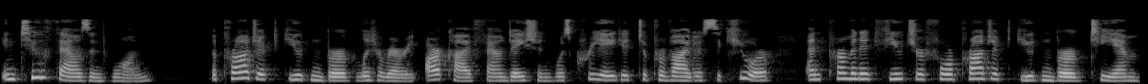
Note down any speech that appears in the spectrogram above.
In 2001, the Project Gutenberg Literary Archive Foundation was created to provide a secure and permanent future for Project Gutenberg TM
